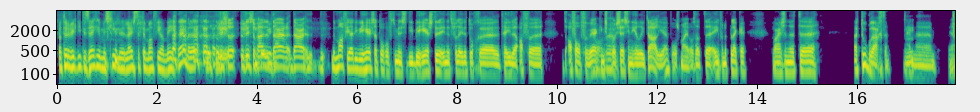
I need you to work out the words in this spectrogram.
dat durf ik niet te zeggen. Misschien uh, luistert de maffia mee. Nee, maar dat, dat, is, dat is toch uit, daar, daar, de, de maffia die beheerst dat toch, of tenminste die beheerste in het verleden toch uh, het hele af, uh, het afvalverwerkingsproces ja. in heel Italië. Volgens mij was dat een van de plekken waar ze het naartoe brachten. Mm. En ja,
